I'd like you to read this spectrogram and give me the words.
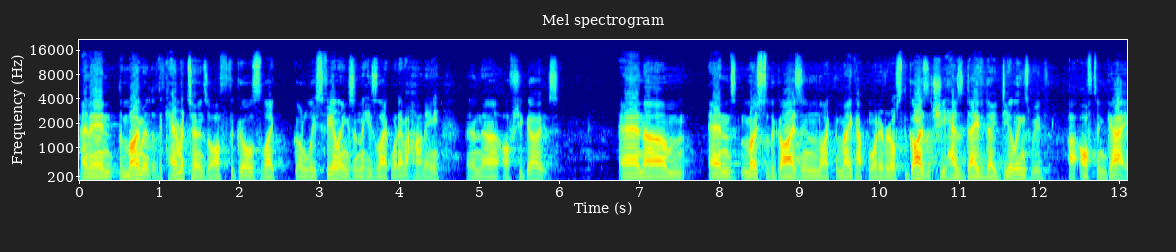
And then the moment that the camera turns off, the girl's like got all these feelings, and he's like, whatever, honey, and uh, off she goes. And, um, and most of the guys in like the makeup and whatever else, the guys that she has day-to-day dealings with are often gay.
